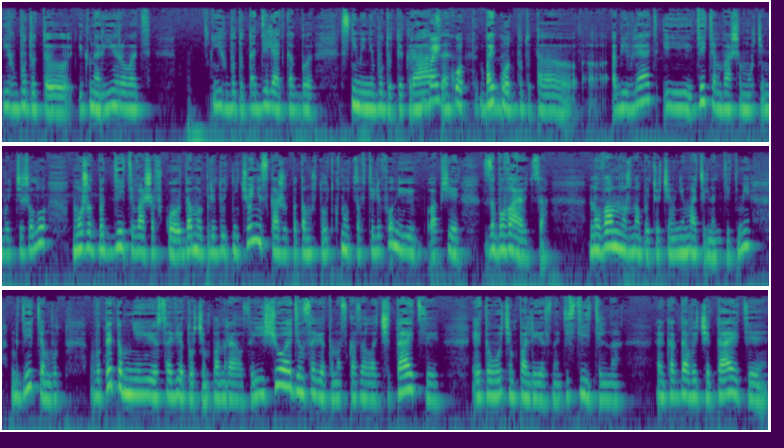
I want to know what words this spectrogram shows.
их будут э, игнорировать, их будут отделять, как бы с ними не будут играться. Бойкот. Бойкот будут э, объявлять, и детям вашим очень будет тяжело. Может быть, дети ваши в школу домой придут, ничего не скажут, потому что уткнутся в телефон и вообще забываются. Но вам нужно быть очень внимательны к детьми, к детям. Вот Вот это мне ее совет очень понравился. Еще один совет она сказала, читайте, это очень полезно, действительно. Э, когда вы читаете,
